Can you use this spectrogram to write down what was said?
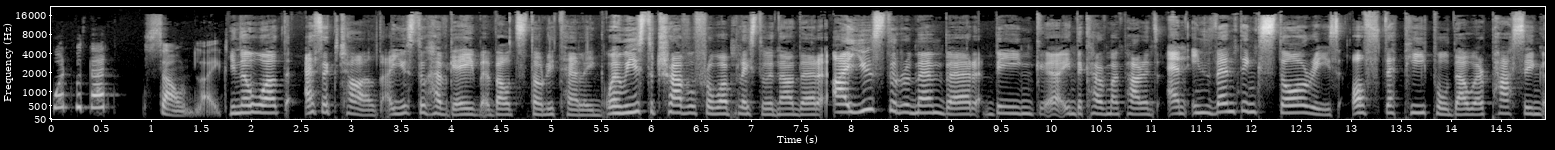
what would that sound like? You know what? As a child, I used to have game about storytelling. When we used to travel from one place to another, I used to remember being uh, in the car of my parents and inventing stories of the people that were passing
